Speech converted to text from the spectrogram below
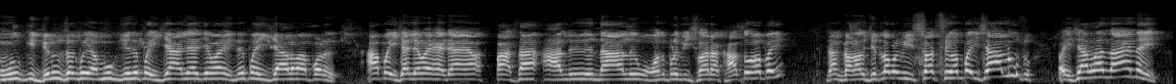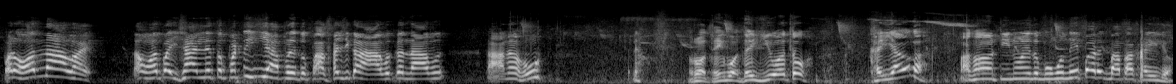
હું કીધેલું છે ભાઈ અમુક જેને પૈસા આલ્યા જેવા એને પૈસા આલવા પડે. આ પૈસા લેવા હેડ્યા પાછા આલ, ના ઓન પણ વિશ્વાસ રખાતો હે ભાઈ. ના, ઘણો જેટલો પણ વિશ્વાસ છે પૈસા આલું છું. પૈસા આલવા જાય નહીં, પણ ઓન ના આલાય ઓન પૈસા આલે તો પટી ગયા આપણે તો પાછા શીખા આવે કે ના આવે. તાને હું. રોધાઈ બોધાઈ ગયો હતો. ખાઈ આવો કે? પાછો ટીનો ને તો બૂમો નહીં પાડે બાપા ખાઈ લ્યો.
